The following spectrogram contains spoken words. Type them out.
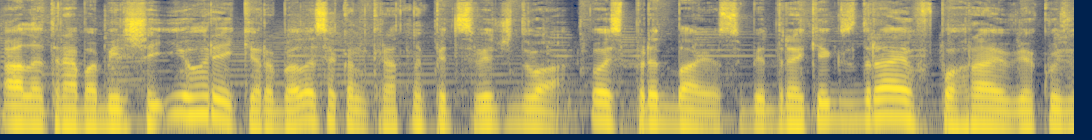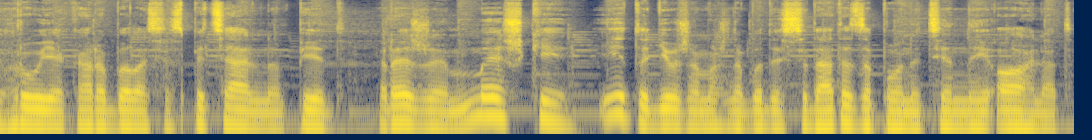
Але треба більше ігор, які робилися конкретно під Switch 2. Ось придбаю собі DreamX Drive, пограю в якусь гру, яка робилася спеціально під режим мишки, і тоді вже можна буде сідати за повноцінний огляд.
